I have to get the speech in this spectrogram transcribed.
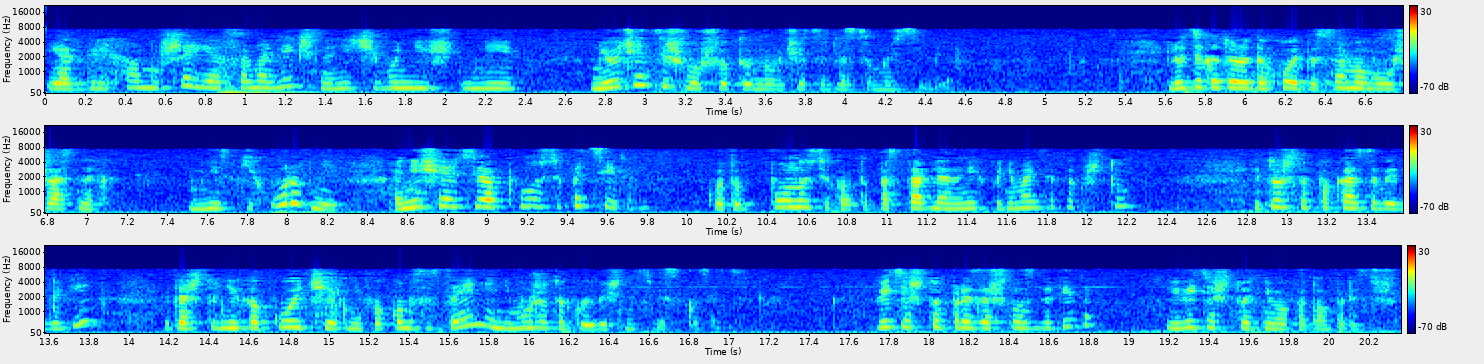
И от греха Муше я сама лично ничего не, не, не очень тяжело что-то научиться для самой себе. Люди, которые доходят до самого ужасных низких уровней, они считают себя полностью потерянными. Полностью как-то поставлен на них, понимаете, как что? И то, что показывает Давид, это что никакой человек ни в каком состоянии не может такую вещь на себе сказать. Видите, что произошло с Давидом? И видите, что от него потом произошло.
